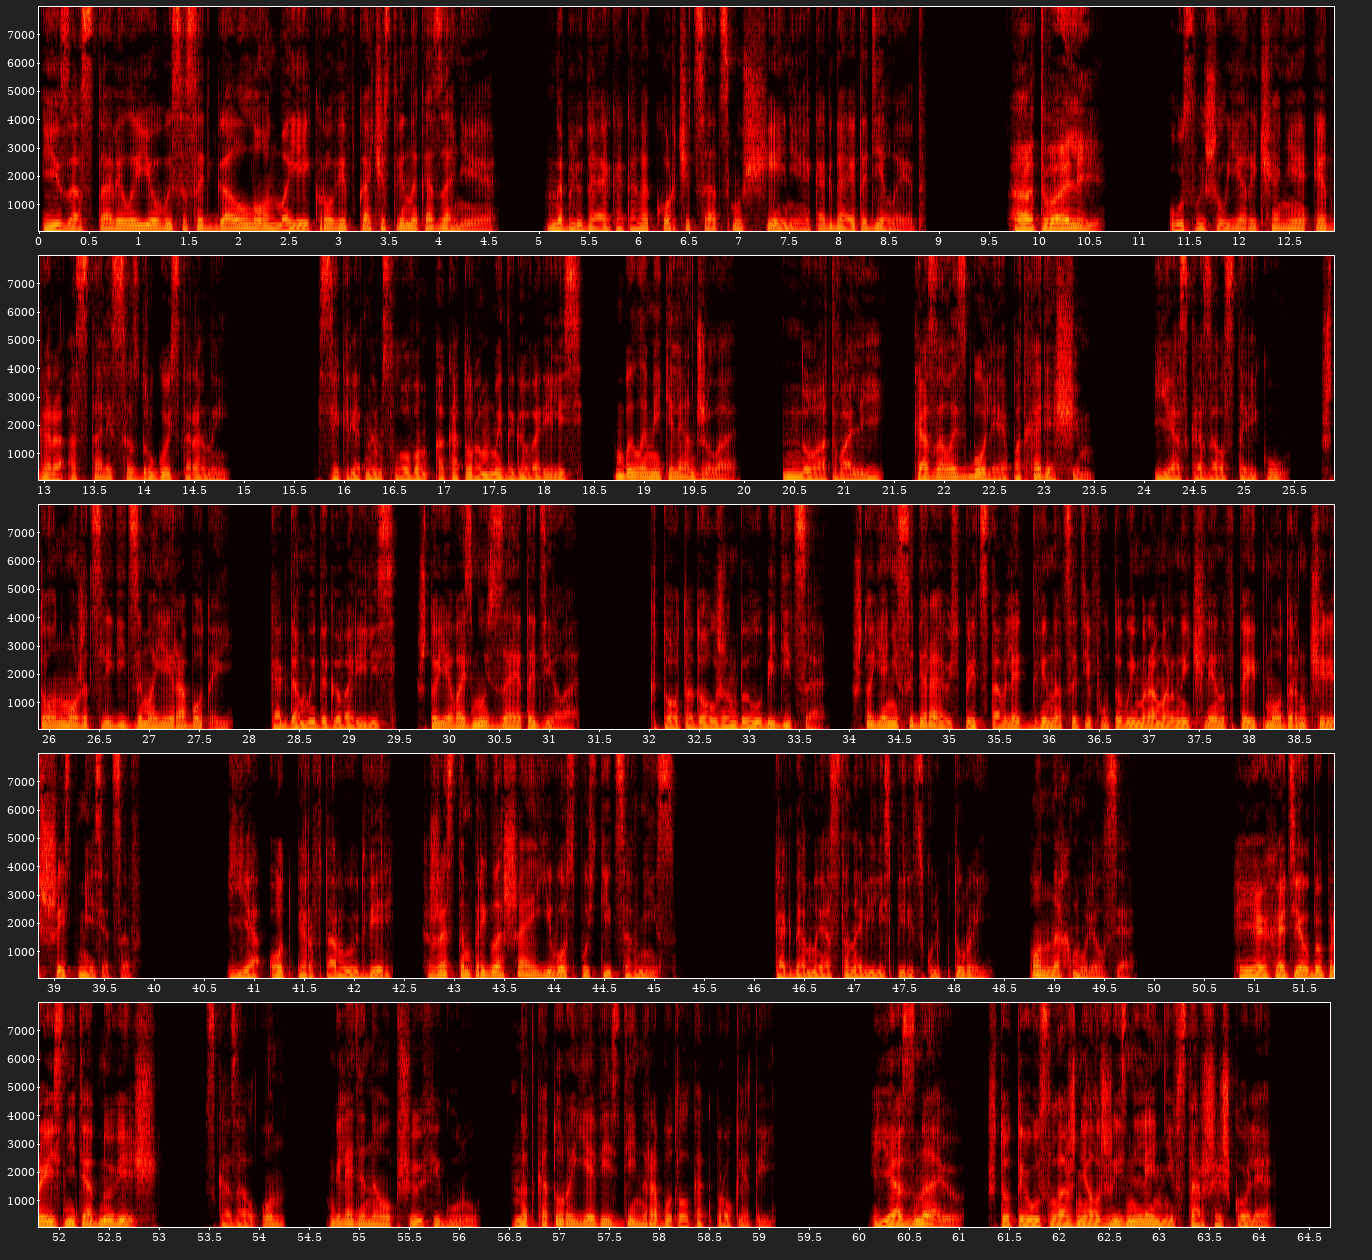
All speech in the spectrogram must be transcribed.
и заставил ее высосать галлон моей крови в качестве наказания, наблюдая, как она корчится от смущения, когда это делает. «Отвали!» — услышал я рычание Эдгара Асталиса с другой стороны. Секретным словом, о котором мы договорились, было Микеланджело, но «отвали» казалось более подходящим. Я сказал старику, что он может следить за моей работой, когда мы договорились, что я возьмусь за это дело. Кто-то должен был убедиться, что я не собираюсь представлять 12-футовый мраморный член в Тейт Модерн через 6 месяцев. Я отпер вторую дверь, жестом приглашая его спуститься вниз. Когда мы остановились перед скульптурой, он нахмурился. «Я хотел бы прояснить одну вещь», — сказал он, глядя на общую фигуру, над которой я весь день работал как проклятый. «Я знаю, что ты усложнял жизнь Ленни в старшей школе,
